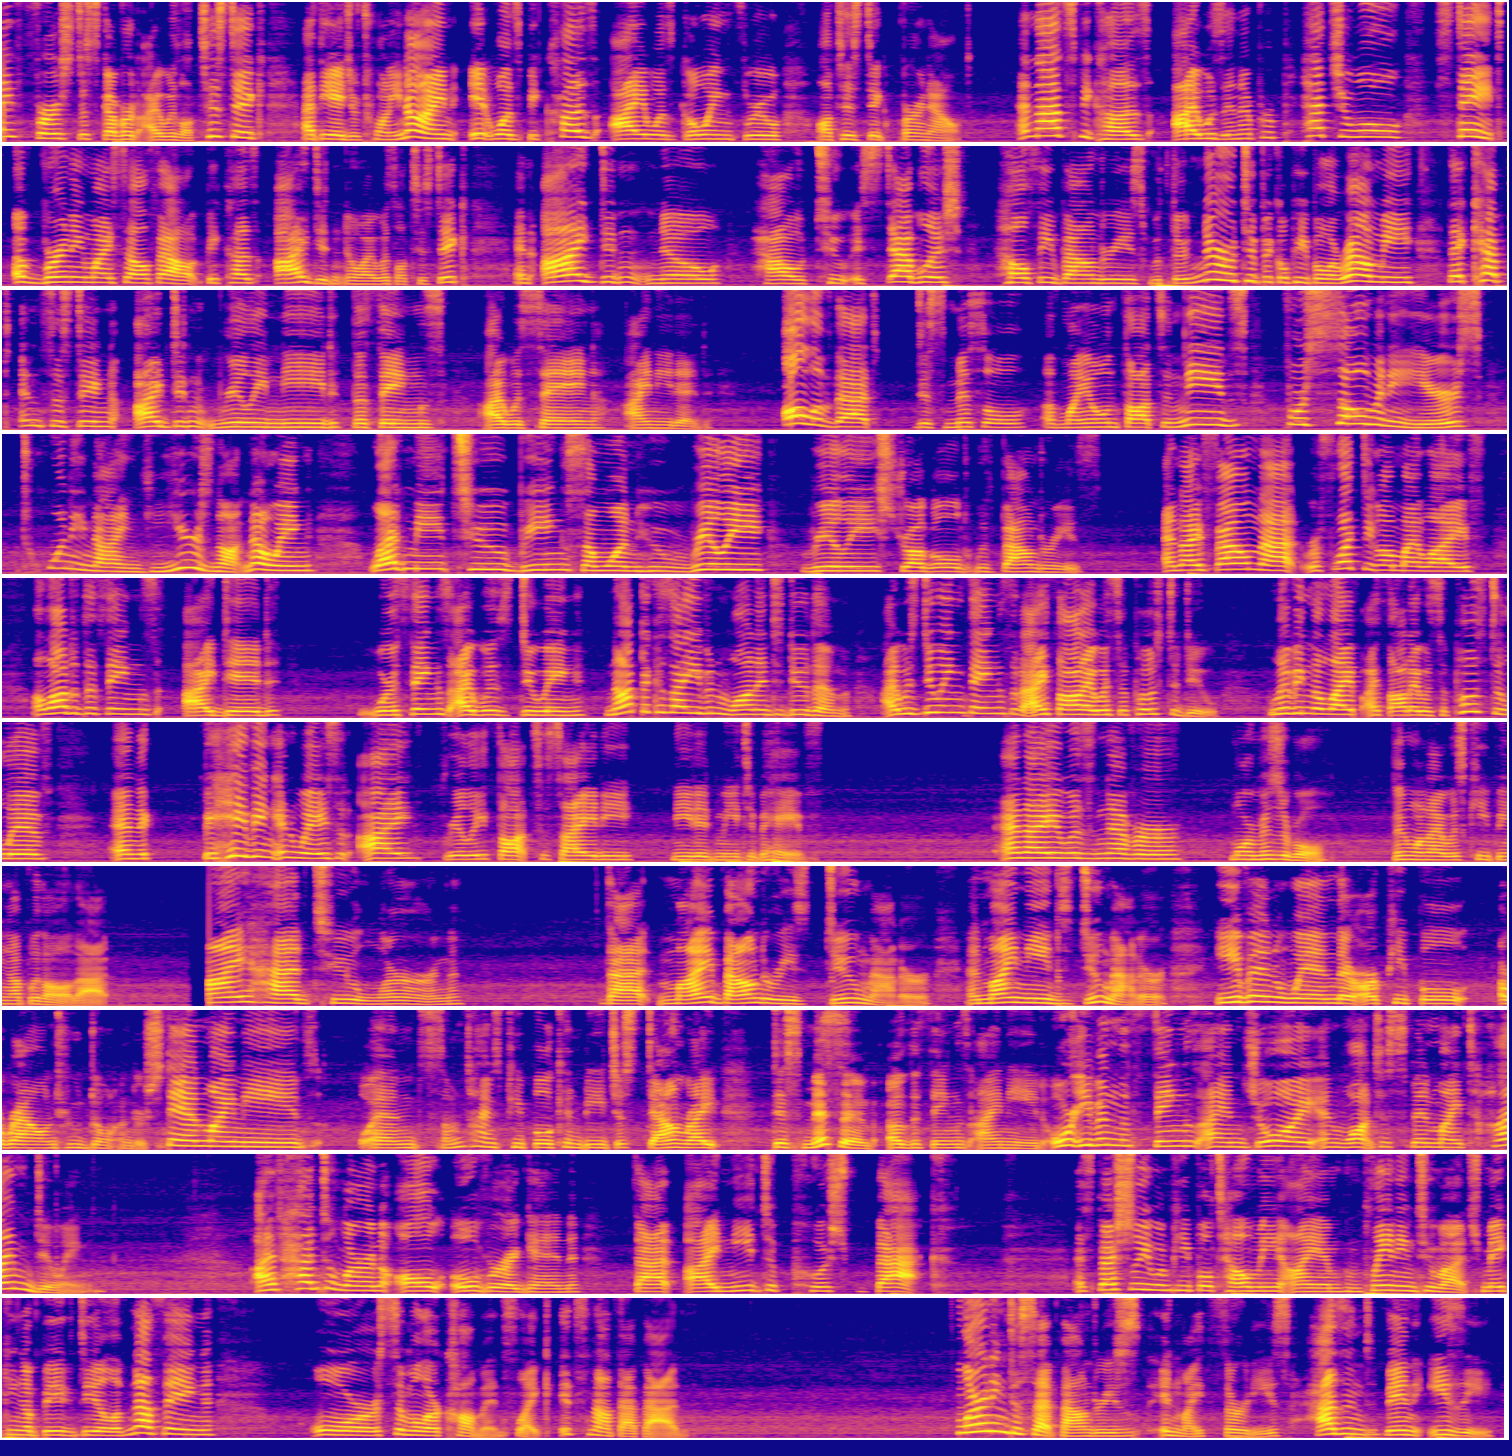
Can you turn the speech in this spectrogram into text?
I first discovered I was autistic at the age of 29, it was because I was going through autistic burnout. And that's because I was in a perpetual state of burning myself out because I didn't know I was autistic and I didn't know how to establish healthy boundaries with the neurotypical people around me that kept insisting I didn't really need the things I was saying I needed. All of that dismissal of my own thoughts and needs for so many years, 29 years not knowing, led me to being someone who really, really struggled with boundaries. And I found that reflecting on my life, a lot of the things I did were things I was doing not because I even wanted to do them. I was doing things that I thought I was supposed to do, living the life I thought I was supposed to live, and behaving in ways that I really thought society needed me to behave. And I was never more miserable than when I was keeping up with all of that. I had to learn that my boundaries do matter and my needs do matter, even when there are people around who don't understand my needs. And sometimes people can be just downright dismissive of the things I need or even the things I enjoy and want to spend my time doing. I've had to learn all over again that I need to push back. Especially when people tell me I am complaining too much, making a big deal of nothing, or similar comments like, it's not that bad. Learning to set boundaries in my 30s hasn't been easy.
